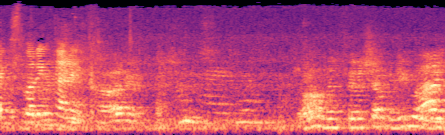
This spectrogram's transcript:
like splitting headache. Well, then finish up and you go. Well, I,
